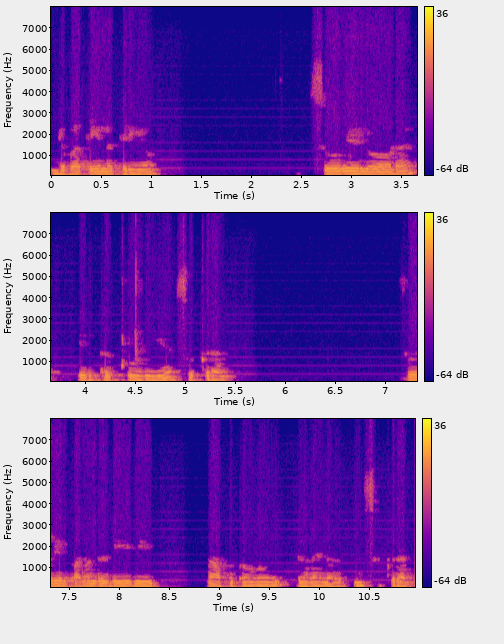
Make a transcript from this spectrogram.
இங்க பாத்தீங்கன்னா தெரியும். சூரியனோட இருக்கக்கூடிய சுக்கரன். சூரியன் பன்னெண்டு டிகிரி நாற்பத்தொன்பது நிலையில நடத்தி சுக்கரன்.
